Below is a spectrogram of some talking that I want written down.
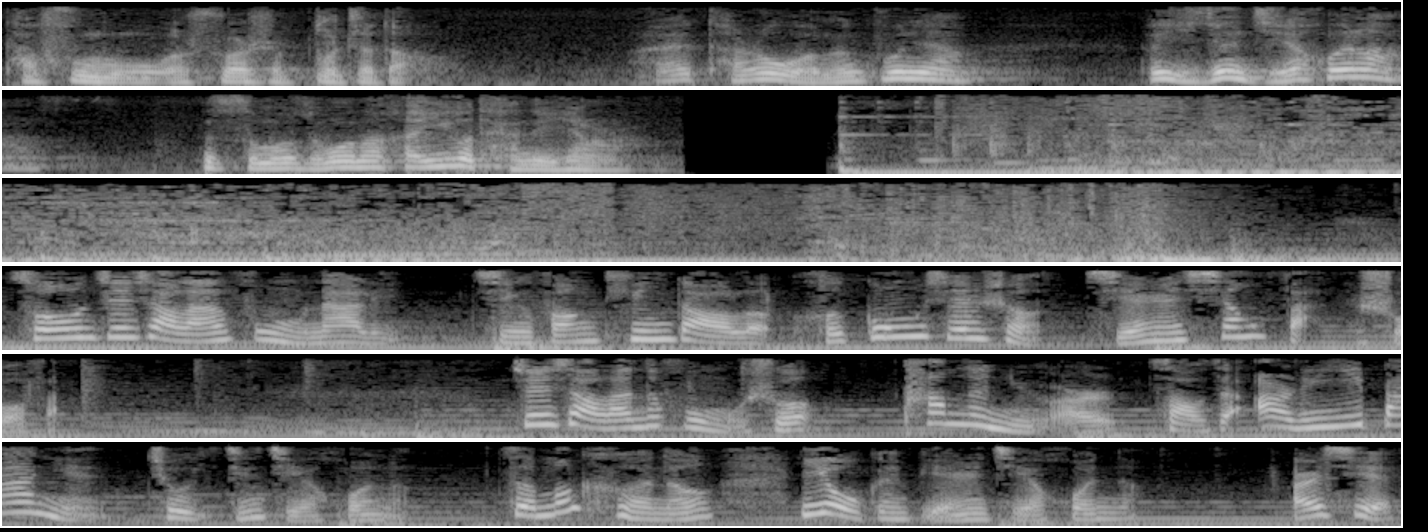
他父母说是不知道。哎，他说我们姑娘都已经结婚了，那怎么怎么能还又谈对象啊？从金小兰父母那里，警方听到了和龚先生截然相反的说法。金小兰的父母说，他们的女儿早在二零一八年就已经结婚了。怎么可能又跟别人结婚呢？而且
